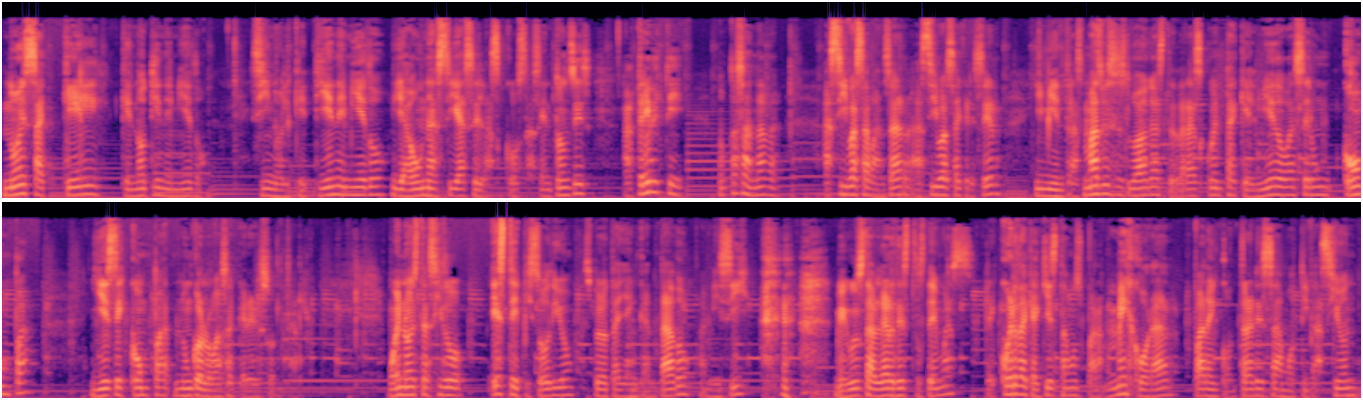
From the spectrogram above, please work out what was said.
no es aquel que no tiene miedo, sino el que tiene miedo y aún así hace las cosas. Entonces, atrévete, no pasa nada. Así vas a avanzar, así vas a crecer y mientras más veces lo hagas te darás cuenta que el miedo va a ser un compa y ese compa nunca lo vas a querer soltar. Bueno, este ha sido este episodio, espero te haya encantado, a mí sí, me gusta hablar de estos temas. Recuerda que aquí estamos para mejorar, para encontrar esa motivación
